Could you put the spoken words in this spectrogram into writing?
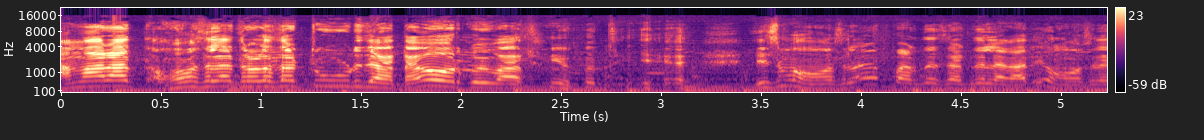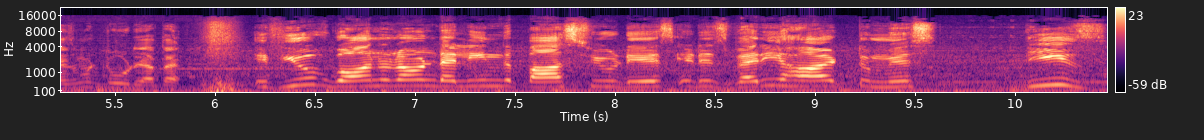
हमारा हौसला थोड़ा सा टूट जाता है, और कोई बात नहीं होती है। इसमें हौसला पर्दे सर्दे लगा दिए, हौसला इसमें टूट जाता है। If you gone around Delhi in the past few days it is very hard to miss these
